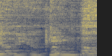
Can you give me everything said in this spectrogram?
Yo, you can go.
